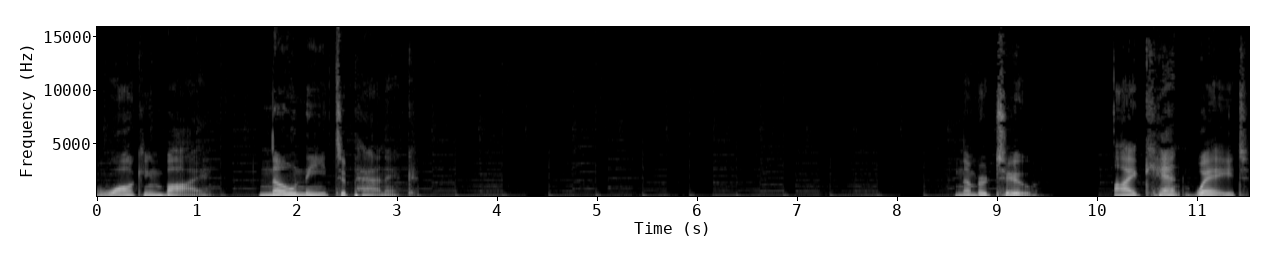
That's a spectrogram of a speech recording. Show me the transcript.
walking by. No need to panic. Number two. I can't wait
